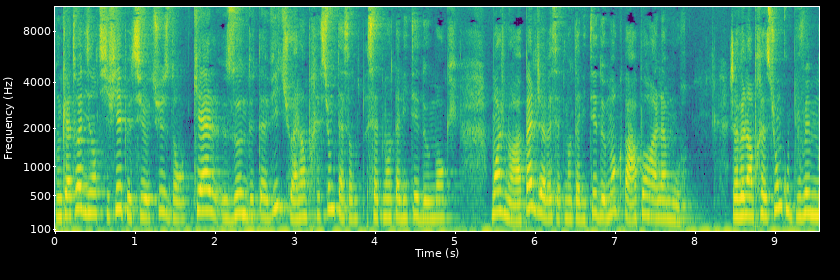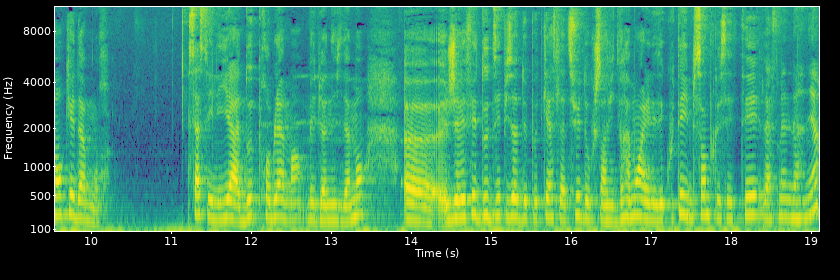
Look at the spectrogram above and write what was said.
Donc à toi d'identifier, petit lotus, dans quelle zone de ta vie tu as l'impression que tu as cette mentalité de manque. Moi, je me rappelle, j'avais cette mentalité de manque par rapport à l'amour. J'avais l'impression qu'on pouvait manquer d'amour. Ça, c'est lié à d'autres problèmes, hein, mais bien évidemment. Euh, j'avais fait d'autres épisodes de podcast là-dessus, donc je t'invite vraiment à aller les écouter. Il me semble que c'était la semaine dernière.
